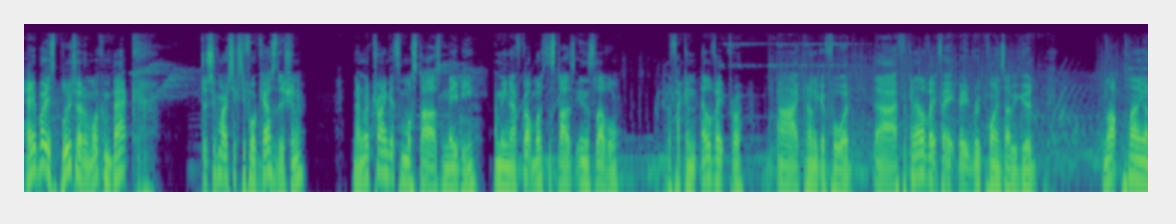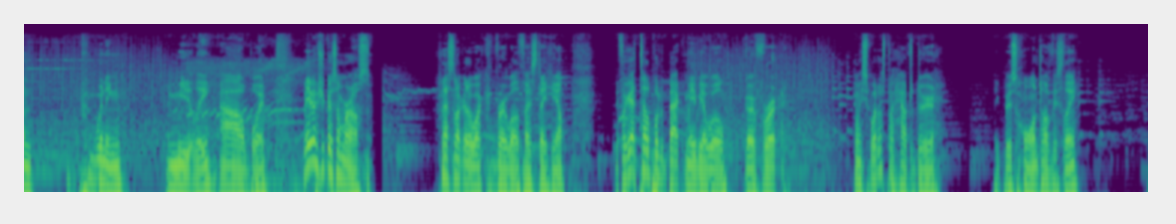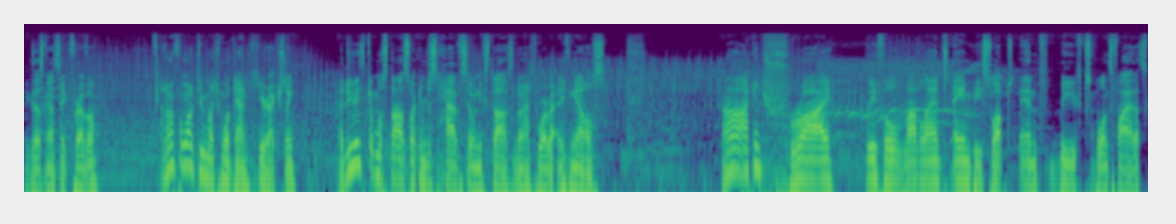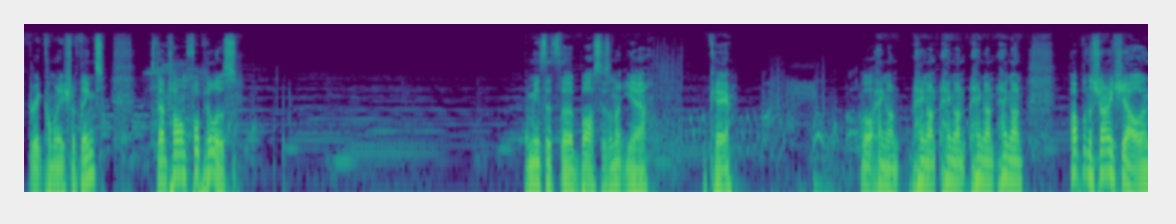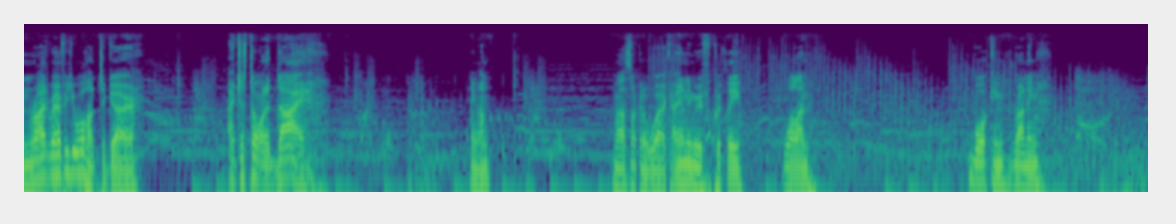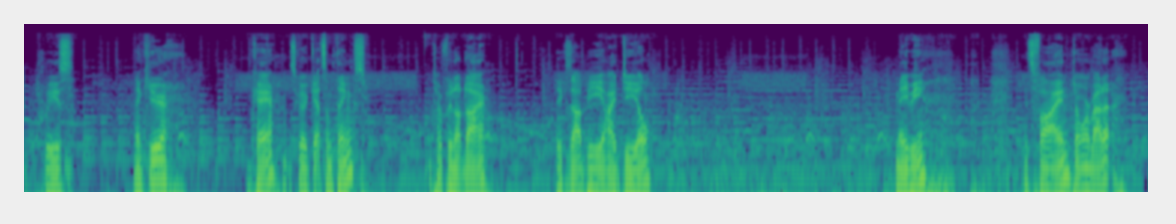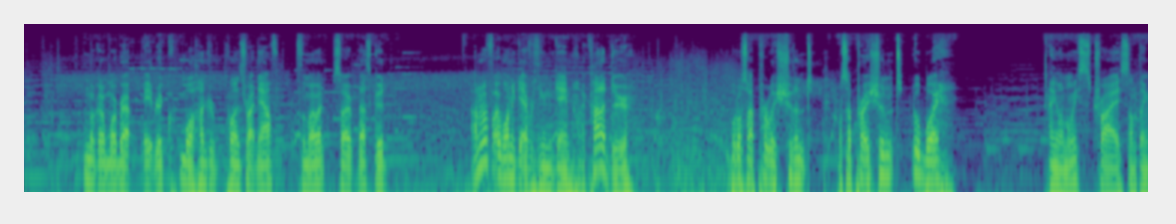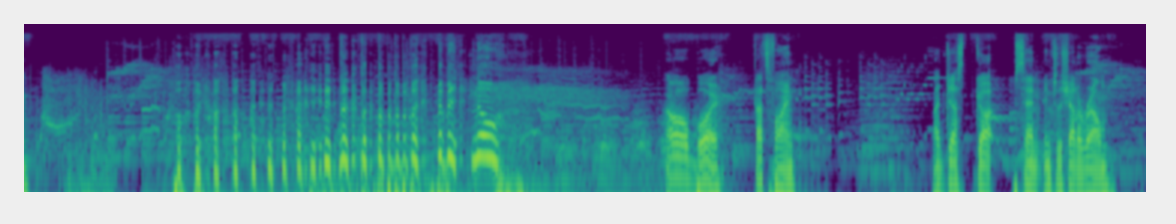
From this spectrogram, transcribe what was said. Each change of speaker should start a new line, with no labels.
Hey everybody, it's Blue Toad and welcome back to Super Mario 64 Chaos Edition. Now I'm going to try and get some more stars, maybe. I mean, I've got most of the stars in this level. If I can elevate for... Uh, I can only go forward. Uh, if I can elevate for 8, eight red coins, that'd be good. I'm not planning on winning immediately. Oh boy. Maybe I should go somewhere else. That's not going to work very well if I stay here. If I get teleported back, maybe I will go for it. Me see, what else do I have to do? Big Boo's Haunt, obviously. Because that's going to take forever. I don't know if I want to do much more down here, actually. I do need to get more stars so I can just have so many stars and don't have to worry about anything else. Uh, I can try Lethal, Lava Land, A and B swapped, and B spawns fire. That's a great combination of things. It's down tall on four pillars. That means that's the boss, isn't it? Yeah. Okay. Well, hang on, hang on, hang on, hang on, hang on. Hop on the shiny shell and ride wherever you want to go. I just don't want to die. Hang on. Well, that's not going to work. I only move quickly while I'm walking, running. Please. Thank you. Okay, let's go get some things. And hopefully not die. Because that'd be ideal. Maybe. It's fine, don't worry about it. I'm not gonna worry about 8 more 100 coins right now for the moment, so that's good. I don't know if I want to get everything in the game. I kinda do. But also I probably shouldn't. Also I probably shouldn't. Oh boy. Hang on, let me try something. No! Oh boy. That's fine. I just got sent into the Shadow Realm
